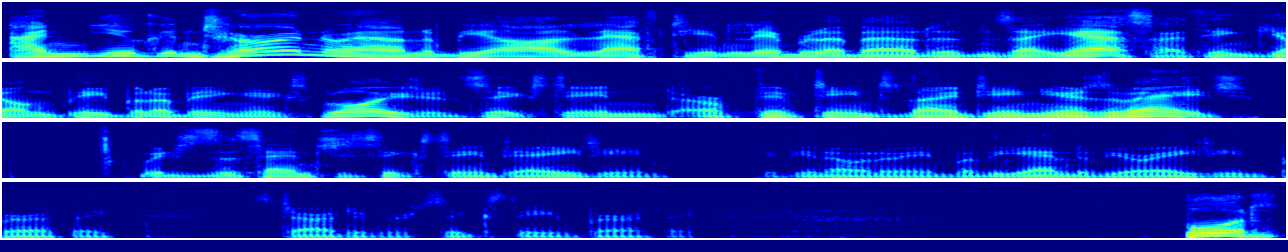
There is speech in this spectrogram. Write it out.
And you can turn around and be all lefty and liberal about it and say, yes, I think young people are being exploited 16 or 15 to 19 years of age, which is essentially 16 to 18, if you know what I mean, by the end of your 18th birthday, start of your 16th birthday. But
